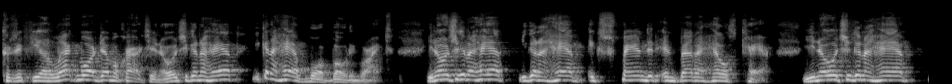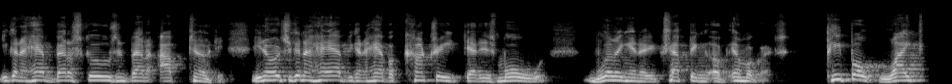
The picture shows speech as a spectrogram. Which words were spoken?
Because if you elect more Democrats, you know what you're going to have? You're going to have more voting rights. You know what you're going to have? You're going to have expanded and better health care. You know what you're going to have? You're going to have better schools and better opportunity. You know what you're going to have? You're going to have a country that is more willing and accepting of immigrants. People like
